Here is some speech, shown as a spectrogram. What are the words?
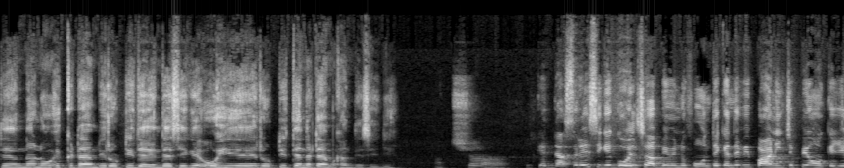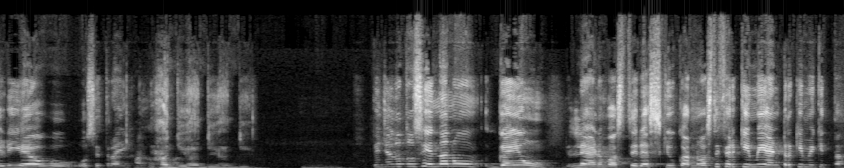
ਤੇ ਉਹਨਾਂ ਨੂੰ ਇੱਕ ਟਾਈਮ ਦੀ ਰੋਟੀ ਦੇ ਦਿੰਦੇ ਸੀਗੇ ਉਹੀ ਇਹ ਰੋਟੀ ਤਿੰਨ ਟਾਈਮ ਖਾਂਦੇ ਸੀ ਜੀ। ਅੱਛਾ। ਕਿ ਦੱਸ ਰਹੇ ਸੀਗੇ ਗੋਇਲ ਸਾਹਿਬ ਵੀ ਮੈਨੂੰ ਫੋਨ ਤੇ ਕਹਿੰਦੇ ਵੀ ਪਾਣੀ ਚ ਭਿਉਂ ਕੇ ਜਿਹੜੀ ਹੈ ਉਹ ਉਸੇ ਤਰ੍ਹਾਂ ਹੀ ਖਾਂਦੇ ਹਾਂਜੀ ਹਾਂਜੀ ਹਾਂਜੀ। ਤੇ ਜਦੋਂ ਤੁਸੀਂ ਇਹਨਾਂ ਨੂੰ ਗਏ ਹੋ ਲੈਣ ਵਾਸਤੇ ਰੈਸਕਿਊ ਕਰਨ ਵਾਸਤੇ ਫਿਰ ਕਿਵੇਂ ਐਂਟਰ ਕਿਵੇਂ ਕੀਤਾ?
